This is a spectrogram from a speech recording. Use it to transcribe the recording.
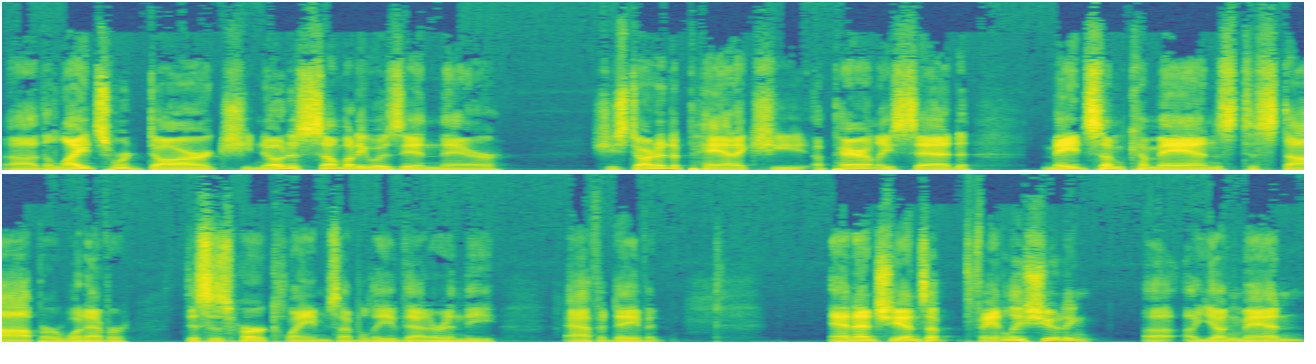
Uh, the lights were dark. She noticed somebody was in there. She started to panic. She apparently said, made some commands to stop or whatever. This is her claims, I believe, that are in the affidavit. And then she ends up fatally shooting a young man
